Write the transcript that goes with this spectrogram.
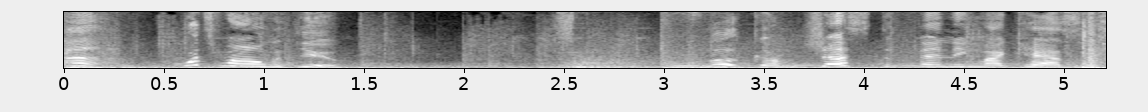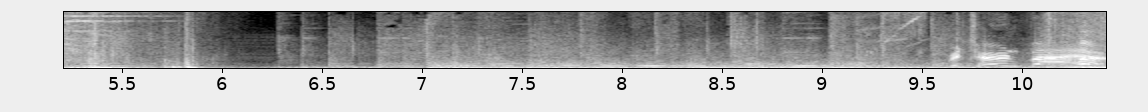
Uh, what's wrong with you? Look, I'm just defending my castle. Return fire!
